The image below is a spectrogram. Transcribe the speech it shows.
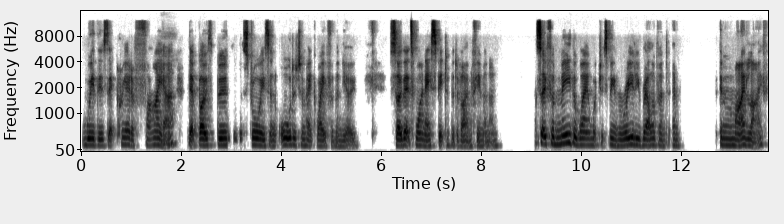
where there's that creative fire mm. that both burns and destroys in order to make way for the new. So that's one aspect of the divine feminine. So for me, the way in which it's been really relevant and in my life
